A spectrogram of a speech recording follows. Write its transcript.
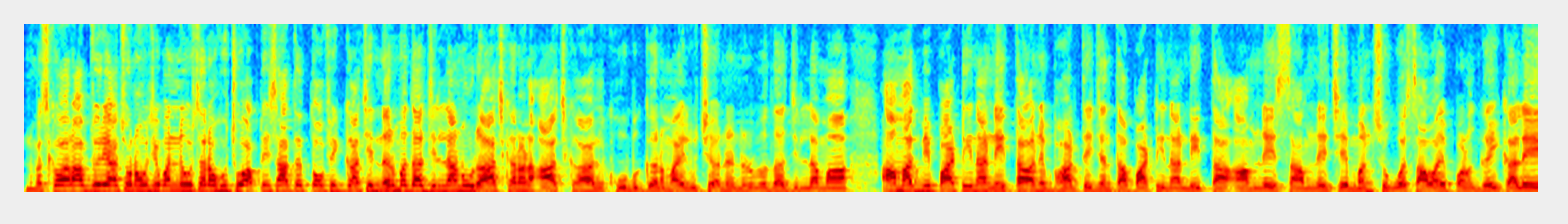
નમસ્કાર, આપ જોઈ રહ્યા છો નવજીવન ન્યૂઝ અને હું છું આપની સાથે તોફિક ગાંચી. નર્મદા જિલ્લાનું રાજકારણ આજકાલ ખૂબ ગરમાયેલું છે અને નર્મદા જિલ્લામાં આમ આદમી પાર્ટીના નેતા અને ભારતીય જનતા પાર્ટીના નેતા આમને સામને છે. મનસુખ વસાવાએ પણ ગઈકાલે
